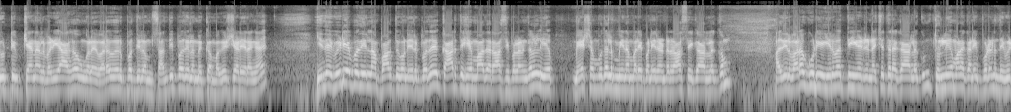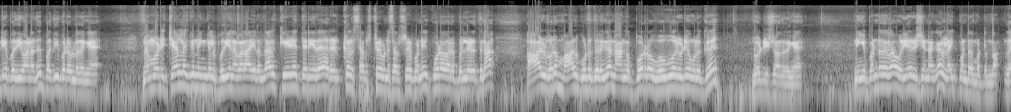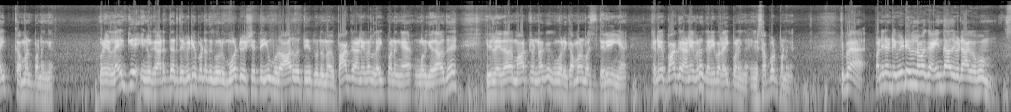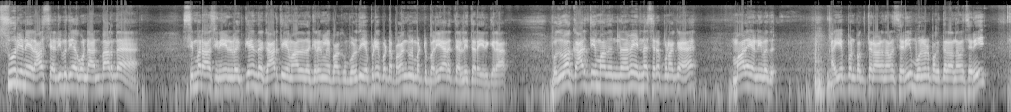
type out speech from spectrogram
YouTube channel வழியாக உங்களை வரவேற்பதிலும் சந்திப்பதிலும் மிக்க மகிழ்ச்சி அடைகிறேங்க. இந்த வீடியோ பதிவில் நாம் பார்த்து கொண்டிருப்பது கார்த்திகை மாத ராசி பலன்கள். எப்- மேஷம் முதல் மீனம் வரை பன்னிரெண்டு ராசிக்காரர்களுக்கும் அதில் வரக்கூடிய இருபத்தி ஏழு நட்சத்திரக்காரர்களுக்கும் துல்லியமான கணிப்புடன் இந்த வீடியோ பதிவானது பதிவுபட உள்ளதுங்க. நம்முடைய சேனலுக்கு நீங்கள் புதிய நபராக இருந்தால் கீழே தெரிகிற ரெட் கலர் சப்ஸ்கிரைப் பண்ணி சப்ஸ்கிரைப் பண்ணி கூட வர பெல் எடுத்துனா ஆள் வரும் ஆள் கொடுத்துருங்க. நாங்கள் போடுற ஒவ்வொரு வீடியோ உங்களுக்கு நோட்டிஃபிகேஷன் வந்துடுங்க நீங்கள் பண்ணுறதெல்லாம் ஒரே ஒரு விஷயம்னாக்கா லைக் பண்ணுறது மட்டும்தான். லைக் கமெண்ட் பண்ணுங்கள் உங்களுடைய லைக் எங்களுக்கு அடுத்தடுத்த வீடியோ பண்ணுறதுக்கு ஒரு மோட்டிவேஷத்தையும் ஒரு ஆர்வத்தையும் தூண்டுங்க. பார்க்குற அனைவரும் லைக் பண்ணுங்கள் உங்களுக்கு ஏதாவது இதில் ஏதாவது மாற்றம்னாக்கா உங்களுடைய கமெண்ட் பாக்ஸ் தெரிவிங்க. கண்டிப்பாக பார்க்குற அனைவரும் கண்டிப்பாக லைக் பண்ணுங்கள் எங்களுக்கு சப்போர்ட் பண்ணுங்கள் இப்போ பன்னிரெண்டு வீடுகள் நமக்கு ஐந்தாவது வீடாகவும் சூரியனை ராசி அதிபதியாக கொண்ட அன்பார்ந்த சிம்மராசி நேர்களுக்கு இந்த கார்த்திகை மாத கிரகங்களை பார்க்கும்பொழுது எப்படிப்பட்ட பலன்கள் மற்றும் பரிகாரத்தை அள்ளித்தர இருக்கிறார்? பொதுவாக கார்த்திகை மாதம்னாவே என்ன சிறப்புனாக்க மாலை அணிவது. ஐயப்பன் பக்தராக இருந்தாலும் சரி முருகன் பக்தராக இருந்தாலும் சரி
